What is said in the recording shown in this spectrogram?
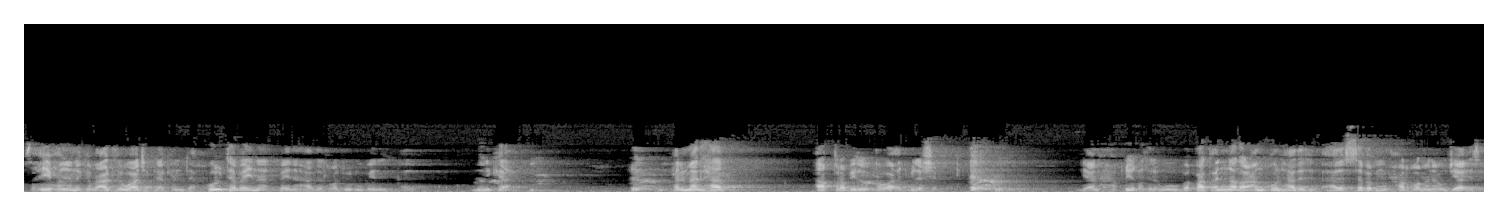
صحيح إنك فعلت الواجب لكن حلت بين بين هذا الرجل وبين النكاح. فالمذهب أقرب إلى القواعد بلا شك. لأن حقيقة وبقطع النظر عن كون هذا هذا السبب محرما أو جائزا.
